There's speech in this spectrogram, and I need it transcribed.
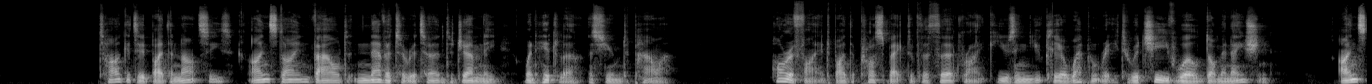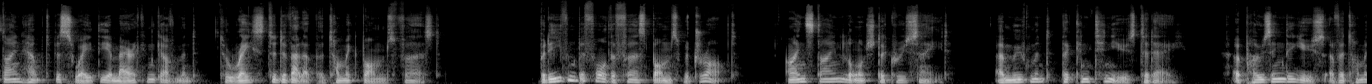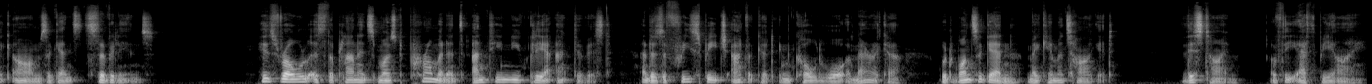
Targeted by the Nazis, Einstein vowed never to return to Germany when Hitler assumed power. horrified by the prospect of the Third Reich using nuclear weaponry to achieve world domination, Einstein helped persuade the American government to race to develop atomic bombs first. But even before the first bombs were dropped, Einstein launched a crusade, a movement that continues today, opposing the use of atomic arms against civilians. His role as the planet's most prominent anti nuclear activist and as a free speech advocate in Cold War America would once again make him a target, this time of the FBI.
